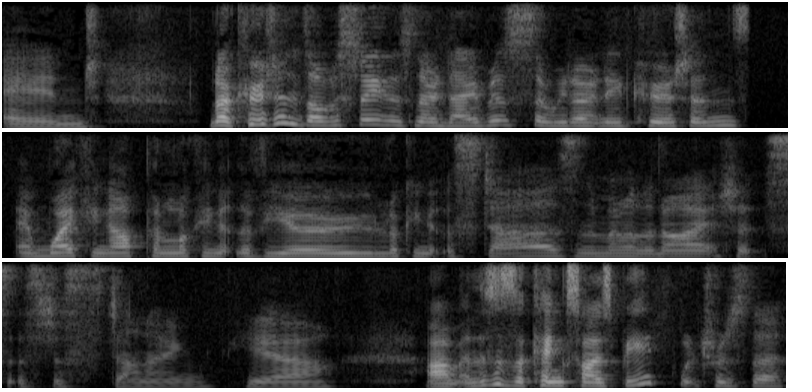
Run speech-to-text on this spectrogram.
and no curtains, obviously, there's no neighbours, so we don't need curtains. And waking up and looking at the view, looking at the stars in the middle of the night, it's, it's just stunning, yeah. Um, and this is a king size bed, which was the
